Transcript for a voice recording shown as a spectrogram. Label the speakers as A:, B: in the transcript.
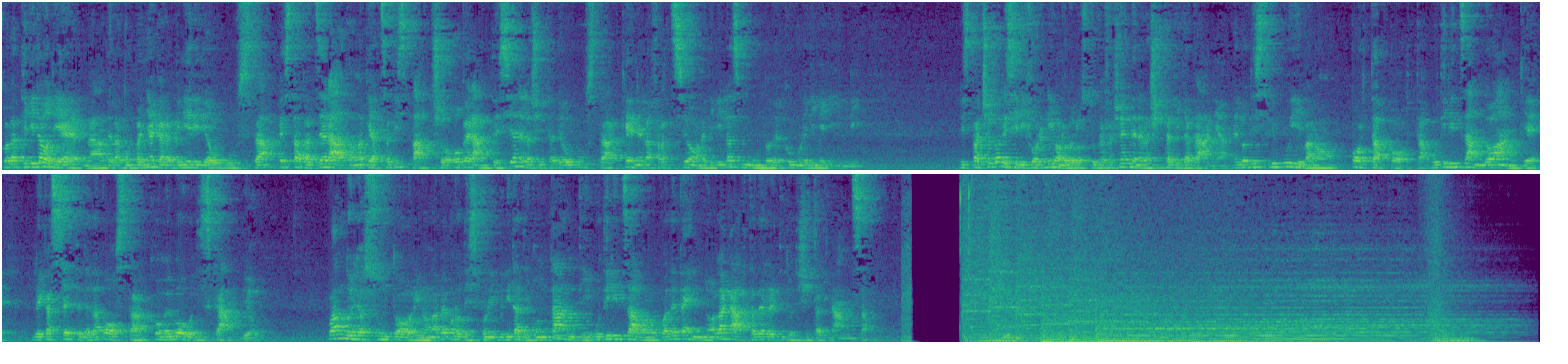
A: Con l'attività odierna della Compagnia Carabinieri di Augusta è stata azzerata una piazza di spaccio operante sia nella città di Augusta che nella frazione di Villasmundo del comune di Melilli. Gli spacciatori si rifornivano dello stupefacente nella città di Catania e lo distribuivano porta a porta, utilizzando anche le cassette della posta come luogo di scambio. Quando gli assuntori non avevano disponibilità di contanti, utilizzavano quale pegno la carta del reddito di cittadinanza.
